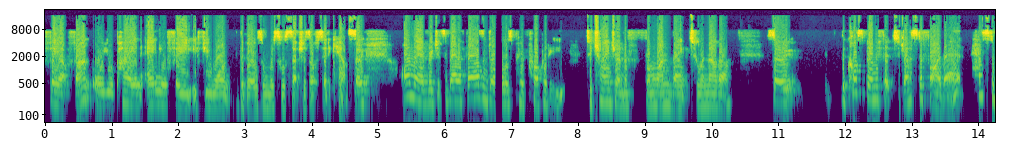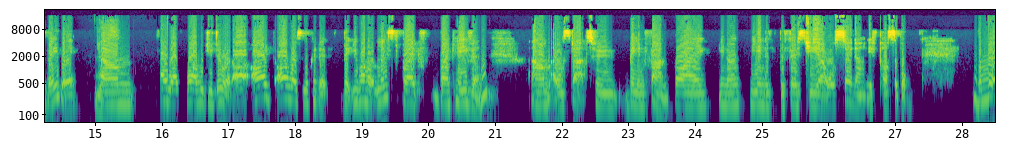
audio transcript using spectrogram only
fee up front or you'll pay an annual fee if you want the bells and whistles such as offset accounts. So on average, it's about $1,000 per property to change over from one bank to another. So the cost benefit to justify that has to be there. Yes. Um, otherwise, why would you do it? I, I, I, always look at it that you want to at least break break even um, or start to be in front by you know the end of the first year or sooner if possible more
